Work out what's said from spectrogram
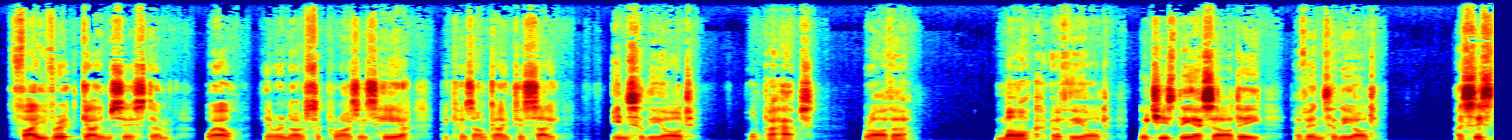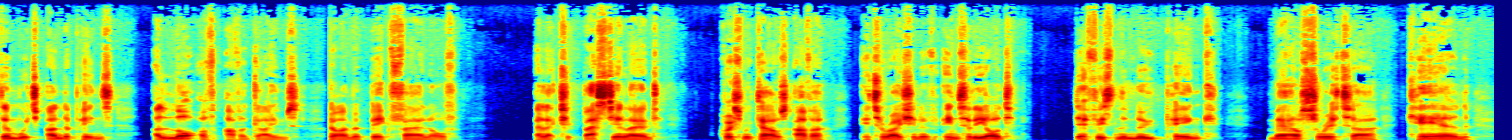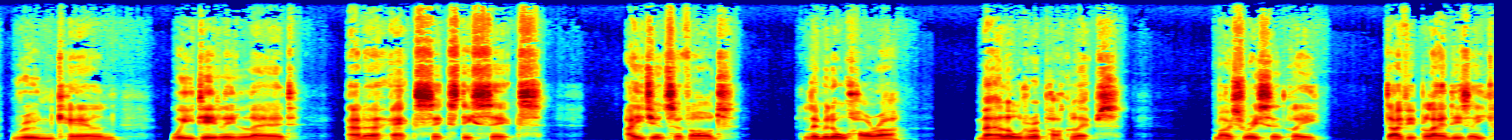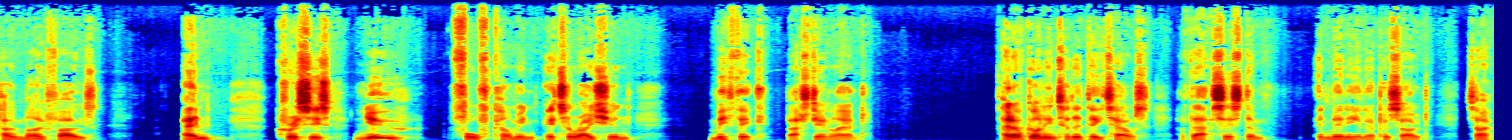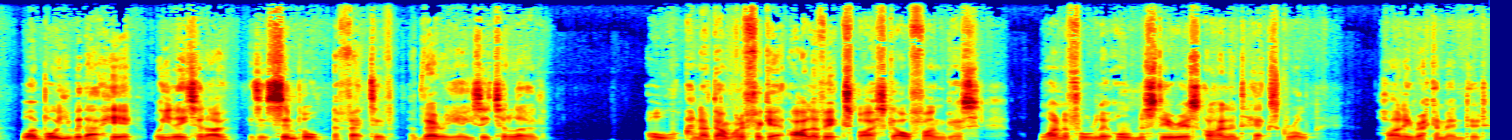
Favourite game system? Well, there are no surprises here because I'm going to say Into the Odd, or perhaps rather Mark of the Odd, which is the SRD of Into the Odd, a system which underpins a lot of other games I'm a big fan of. Electric Bastionland, Chris McDowall's other iteration of Into the Odd, Death is the New Pink, Mausritter, Cairn, Runecairn, We Deal Lead, Anna X66, Agents of Odd, Liminal Horror, Mail Order Apocalypse, most recently David Blandy's Eco Mofos, and Chris's new forthcoming iteration, Mythic Bastionland. And I've gone into the details of that system in many an episode. So I won't bore you with that here. All you need to know is it's simple, effective, and very easy to learn. Oh, and I don't want to forget Isle of Ixx by Skullfungus. Wonderful little mysterious island hex crawl. Highly recommended.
